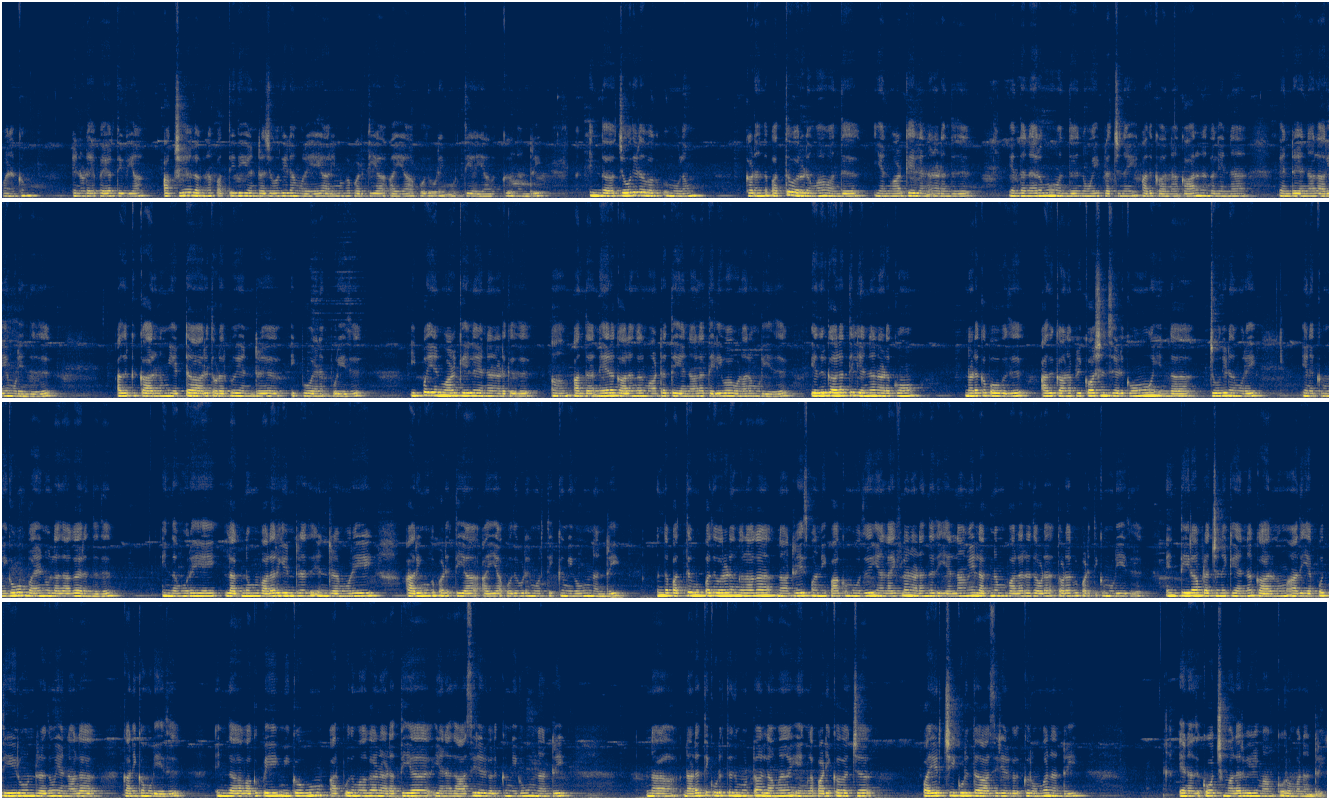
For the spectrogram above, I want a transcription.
வணக்கம். என்னுடைய பெயர் திவ்யா. அக்ஷய லக்ன பத்திதி என்ற ஜோதிட முறையை அறிமுகப்படுத்திய ஐயா பொதுவுடை மூர்த்தி ஐயாவுக்கு நன்றி. இந்த ஜோதிட வகுப்பு மூலம் கடந்த பத்து வருடமாக வந்து என் வாழ்க்கையில் என்ன நடந்தது? எந்த நேரமும் வந்து நோய் பிரச்சனை அதுக்கான காரணங்கள் என்ன? என்று என்னால் அறிய முடிந்தது. அதற்கு காரணம் எட்டு ஆறு தொடர்பு என்று இப்போது எனக்கு புரியுது. இப்போ என் வாழ்க்கையில் என்ன நடக்குது? அந்த நேர காலங்கள் மாற்றத்தை என்னால் தெளிவாக உணர முடியுது. எதிர்காலத்தில் என்ன நடக்கும் நடக்க போகுது அதுக்கான ப்ரிகாஷன்ஸ் எடுக்கவும் இந்த ஜோதிட முறை எனக்கு மிகவும் பயனுள்ளதாக இருந்தது. இந்த முறையை லக்னம் வளர்கின்றது என்ற முறையை அறிமுகப்படுத்திய ஐயா பொதுவுடைமூர்த்திக்கு மிகவும் நன்றி. இந்த பத்து முப்பது வருடங்களாக நான் ட்ரேஸ் பண்ணி பார்க்கும்போது என் லைஃப்பில் நடந்தது எல்லாமே லக்னம் வளர்றதோட தொடர்பு படுத்திக்க முடியுது. என் தீரா பிரச்சனைக்கு என்ன காரணம் அது எப்போ தீரும்ன்றதும் என்னால் கணிக்க முடியுது. இந்த வகுப்பை மிகவும் அற்புதமாக நடத்திய எனது ஆசிரியர்களுக்கு மிகவும் நன்றி. நான் நடத்தி கொடுத்தது மட்டும் இல்லாமல் எங்களை படிக்க வச்ச பயிற்சி கொடுத்த ஆசிரியர்களுக்கு ரொம்ப நன்றி. எனது கோச் மலர்விழி மேம்க்கும் ரொம்ப நன்றி.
